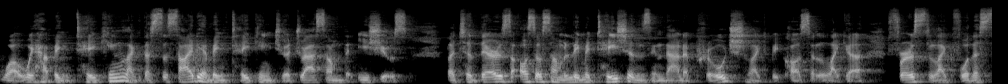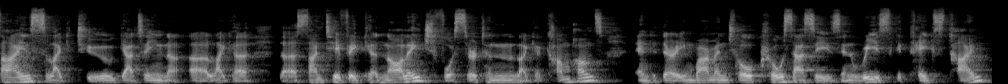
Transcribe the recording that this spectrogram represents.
what we have been taking, like the society have been taking to address some of the issues. But there's also some limitations in that approach, like because like uh, first, like for the science, like to get in uh, like uh, the scientific knowledge for certain like compounds and their environmental processes and risk, it takes time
